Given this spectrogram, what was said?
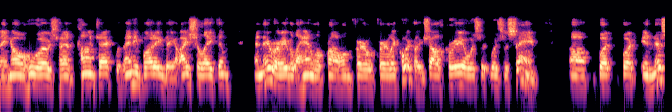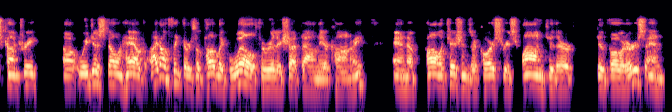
They know who has had contact with anybody. They isolate them, and they were able to handle the problem fairly, fairly quickly. South Korea was was the same, uh, but but in this country, uh, we just don't have. I don't think there's a public will to really shut down the economy, and the politicians, of course, respond to their to voters, and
